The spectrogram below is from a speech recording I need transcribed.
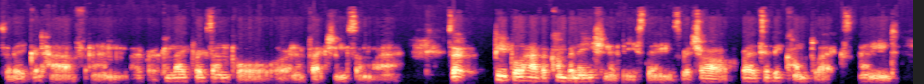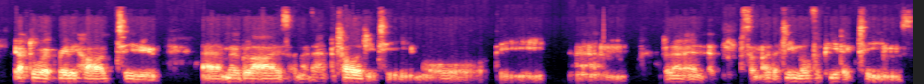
so they could have um, a broken leg, for example, or an infection somewhere. So people have a combination of these things, which are relatively complex, and you have to work really hard to uh, mobilize another hepatology team or the um, I don't know some other team, orthopedic teams,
